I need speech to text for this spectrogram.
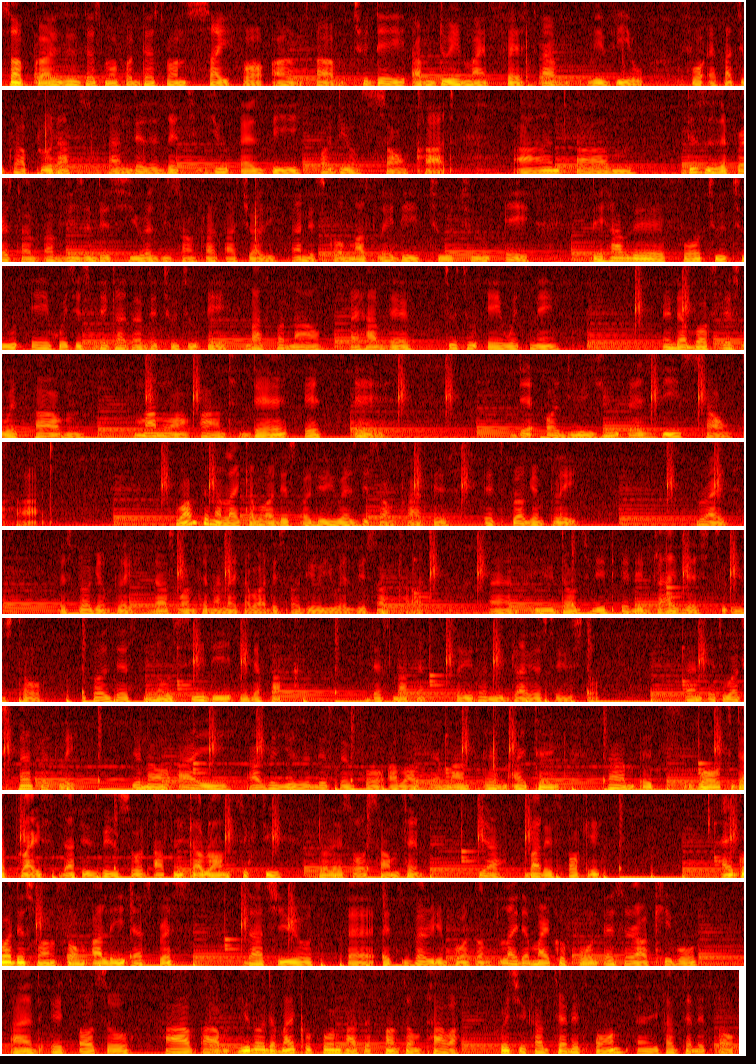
What's up guys, this is Desmond for Desmond Cypher and um, today I'm doing my first um, review for a particular product and this is it USB audio sound card. And um, this is the first time I'm using this USB sound card actually and it's called Muslady 22A they have the 422A which is bigger than the 22A but for now I have the 22A with me and the box is with um manual and there it is. The audio USB sound card. One thing I like about this audio USB sound card is it's plug and play. Right. It's plug and play. That's one thing I like about this audio USB sound card. And you don't need any drivers to install because there's no CD in the pack. There's nothing. So you don't need drivers to install and it works perfectly. You know i i've been using this thing for about a month and i think um, it's worth the price that is being sold. I think around 60 dollars or something. Yeah but it's okay. I got this one from aliexpress that you uh, it's very important. Like the microphone XLR cable and it also have um, you know the microphone has a phantom power which you can turn it on and you can turn it off.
